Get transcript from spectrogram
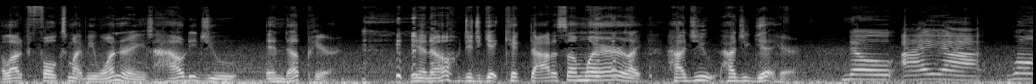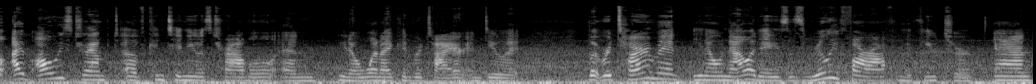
a lot of folks might be wondering is how did you end up here? you know, did you get kicked out of somewhere? Like, how'd you how'd you get here? No, I uh, well, I've always dreamt of continuous travel, and you know, when I could retire and do it. But retirement, you know, nowadays is really far off in the future, and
